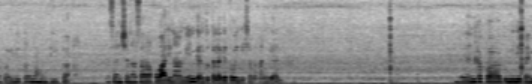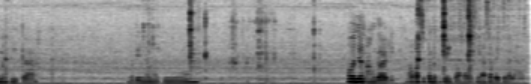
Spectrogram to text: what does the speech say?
Papainit tayo ng mantika. Pasensya na sa kawali namin. Ganito talaga to, hindi siya matanggal. Then, kapag uminit ang mantika, lagay na natin yung onion ang garlic. Ako kasi pag nagpapilito ako, sinasabay ko na lahat.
